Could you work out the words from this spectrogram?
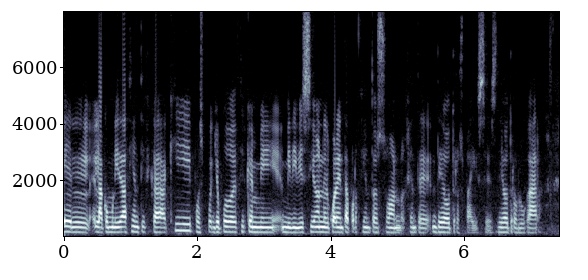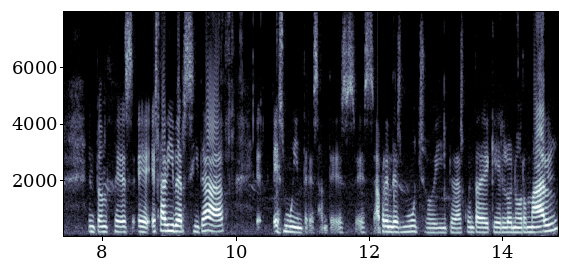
la comunidad científica aquí, pues, pues yo puedo decir que en mi, en mi división el 40% son gente de otros países, de otro lugar. Entonces, eh, esta diversidad eh, es muy interesante, aprendes mucho y te das cuenta de que lo normal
